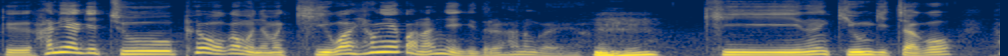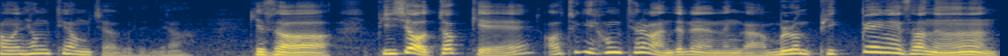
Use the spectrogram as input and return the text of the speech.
그 한의학의 주 표어가 뭐냐면 기와 형에 관한 얘기들을 하는 거예요. 음. 기는 기운 기자고 형은 형태 형자거든요. 그래서 빛이 어떻게 어떻게 형태를 만들어내는가? 물론 빅뱅에서는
